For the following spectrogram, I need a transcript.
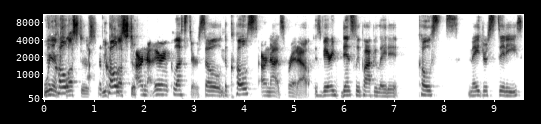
we're in clusters. The we cluster. are not. They're in clusters, so yeah. the coasts are not spread out. It's very densely populated coasts, major cities,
